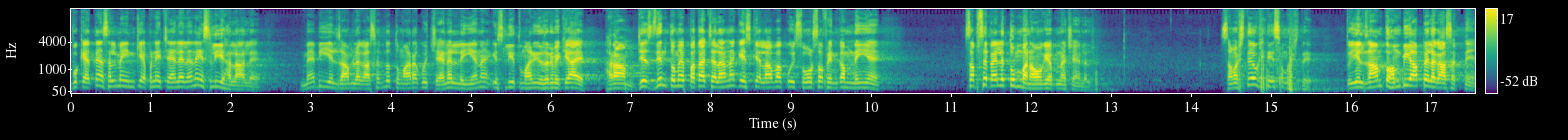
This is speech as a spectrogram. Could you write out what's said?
وہ کہتے ہیں اصل میں ان کے اپنے چینل ہیں نا اس لیے حلال ہے میں بھی یہ الزام لگا سکتا ہوں تمہارا کوئی چینل نہیں ہے نا اس لیے تمہاری نظر میں کیا ہے حرام جس دن تمہیں پتا چلا نا کہ اس کے علاوہ کوئی سورس آف انکم نہیں ہے سب سے پہلے تم بناؤ گے اپنا چینل سمجھتے ہو کہ نہیں سمجھتے تو یہ الزام تو ہم بھی آپ پہ لگا سکتے ہیں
